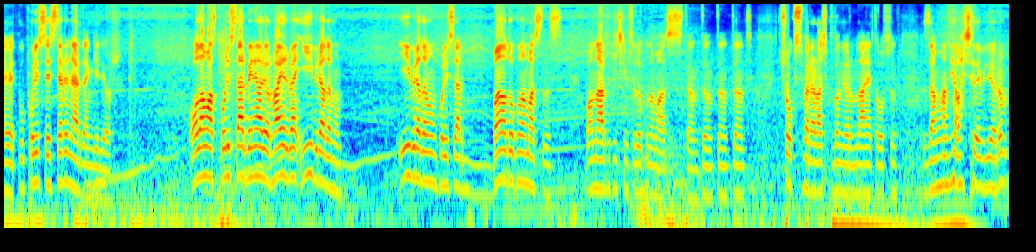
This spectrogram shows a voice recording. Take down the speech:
Evet bu polis sesleri nereden geliyor? Olamaz polisler beni arıyor. Hayır ben iyi bir adamım. İyi bir adamım polisler. Bana dokunamazsınız. Bana artık hiç kimse dokunamaz. Dın dın dın dın. Çok süper araç kullanıyorum lanet olsun. Zamanı yavaşlatabiliyorum.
